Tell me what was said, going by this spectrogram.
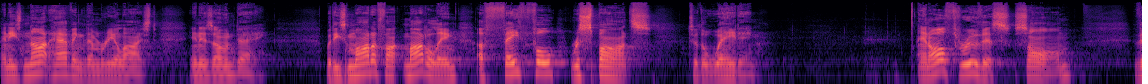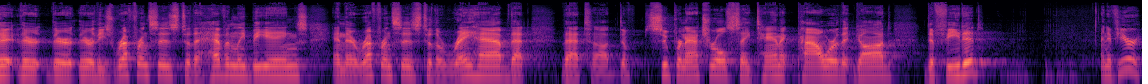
And he's not having them realized in his own day, but he's modify, modeling a faithful response to the waiting. And all through this psalm, there, there, there, there, are these references to the heavenly beings, and there are references to the Rahab, that, that uh, de- supernatural satanic power that God defeated. And if you're,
